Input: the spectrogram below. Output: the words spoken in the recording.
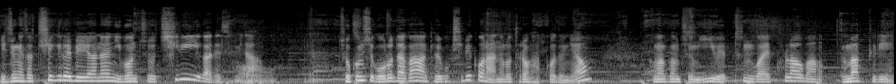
이 중에서 취기를 빌려는 이번 주 7위가 됐습니다. 오. 조금씩 오르다가 결국 10위권 안으로 들어갔거든요. 그만큼 지금 이 웹툰과의 콜라보 음악들이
